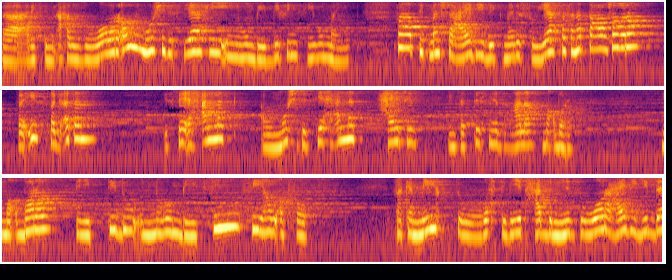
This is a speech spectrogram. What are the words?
فعرفت من أحد الزوار أو من المرشد السياحي إنهم بيدفن فيهم ميت. فبتتمشى عادي باكمال السياح فسندت على شجرة. فإذ فجأة السائح قالك أو المرشد السياحي قالك حاسب. انت بتسند على مقبرة. مقبرة بيبتدوا انهم بيدفنوا فيها الاطفال. فكملت ورحت بيت حد من الزوار عادي جدا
